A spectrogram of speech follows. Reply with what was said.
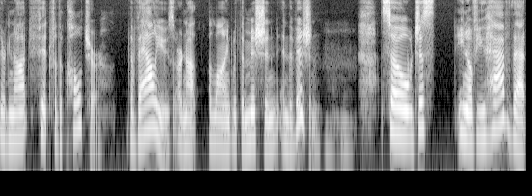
they're not fit for the culture. The values are not aligned with the mission and the vision. Mm-hmm. So just you know, if you have that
